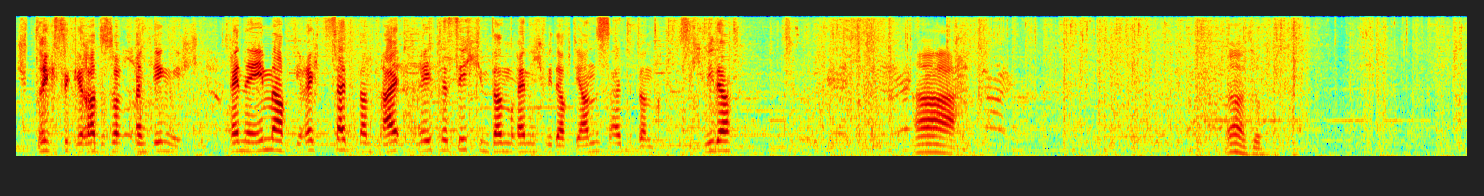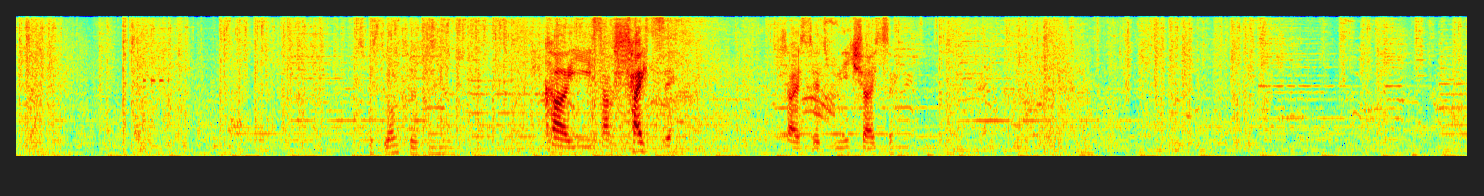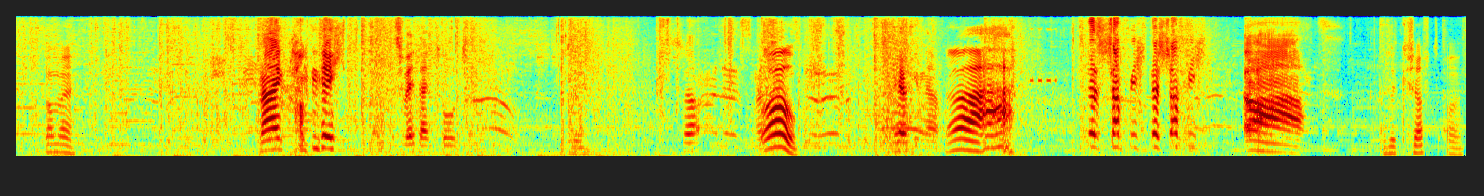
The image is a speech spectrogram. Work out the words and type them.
Ich trickse gerade so ein Ding. Ich renne immer auf die rechte Seite, dann dreht er sich und dann renne ich wieder auf die andere Seite, dann dreht er sich wieder. Ah. Ah, so. Jetzt Töten. KI ist auch scheiße. Scheiße, jetzt bin ich scheiße. Komme. Nein, komm nicht. Das wäre dein Tod. So. So. Oh! Ja, genau. Ah! Das schaffe ich, das schaffe ich. Ah. Das wird geschafft. Oh.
